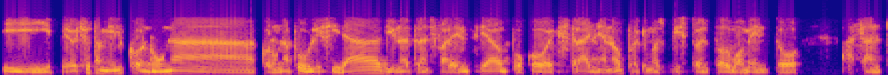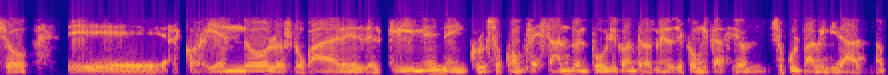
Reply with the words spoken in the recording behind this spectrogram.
y, pero hecho también con una, con una publicidad y una transparencia un poco extraña, ¿no? porque hemos visto en todo momento a Sancho eh, recorriendo los lugares del crimen e incluso confesando en público ante los medios de comunicación su culpabilidad, ¿no?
